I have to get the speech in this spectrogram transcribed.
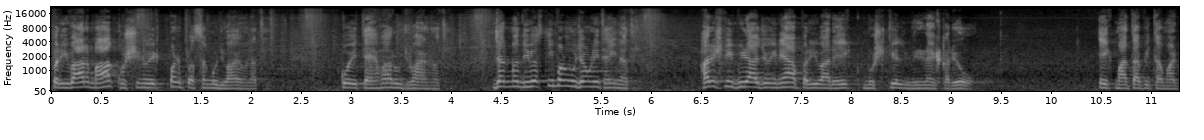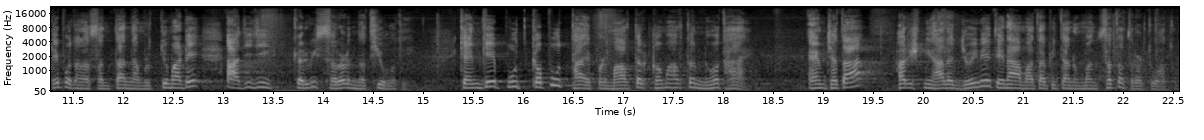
પરિવારમાં ખુશીનો એક પણ પ્રસંગ ઉજવાયો નથી. કોઈ તહેવાર ઉજવાયો નથી. જન્મદિવસની પણ ઉજવણી થઈ નથી. હરીશની પીડા જોઈને આ પરિવારે એક મુશ્કેલ નિર્ણય કર્યો. એક માતા પિતા માટે, પોતાના સંતાનના મૃત્યુ માટે આજીજી કરવી સરળ નથી હોતી. કેમ કે પૂત કપૂત થાય, પણ માવતર કમાવતર ન થાય. એમ છતાં, હરીશની હાલત જોઈને તેના માતા પિતાનું મન સતત રડતું હતું.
